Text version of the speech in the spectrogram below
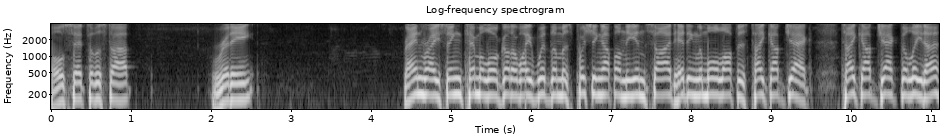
All set for the start. Ready. Ran racing. Temalor got away with them as pushing up on the inside, heading them all off as Take Up Jack. Take Up Jack, the leader.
